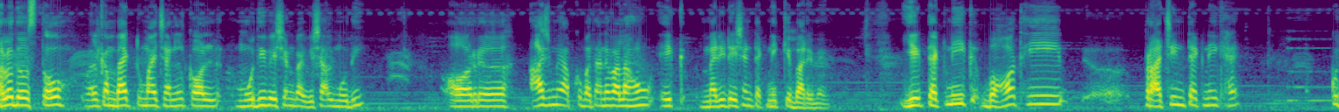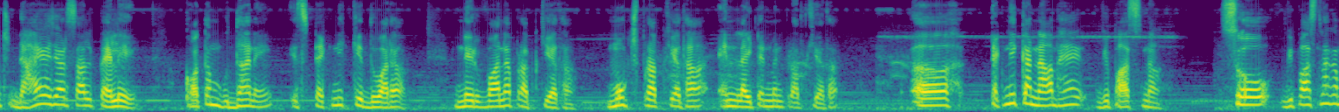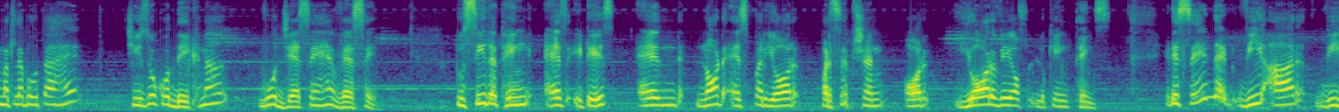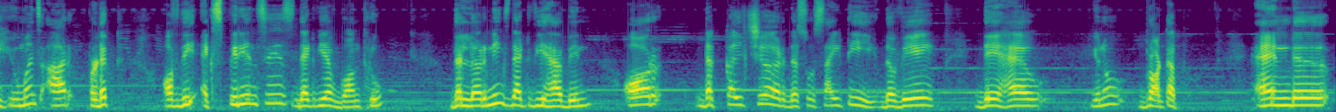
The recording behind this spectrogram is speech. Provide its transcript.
Hello दोस्तों welcome back to my channel called motivation by Vishal Modi. और आज मैं आपको बताने वाला हूँ एक मेडिटेशन टेक्निक के बारे में। ये टेक्निक बहुत ही प्राचीन टेक्निक है। कुछ ढाई हज़ार साल पहले गौतम बुद्धा ने इस टेक्निक के द्वारा निर्वाणा प्राप्त किया था मोक्ष प्राप्त किया था एनलाइटनमेंट प्राप्त किया था। टेक्निक का नाम है विपासना। सो so, विपासना का मतलब होता है चीज़ों को देखना वो जैसे हैं वैसे। To see the thing as it is and not as per your perception और your way of looking things it is said that we are we humans are product of the experiences that we have gone through the learnings that we have been or the culture, the society, the way they have, you know, brought up. And uh,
